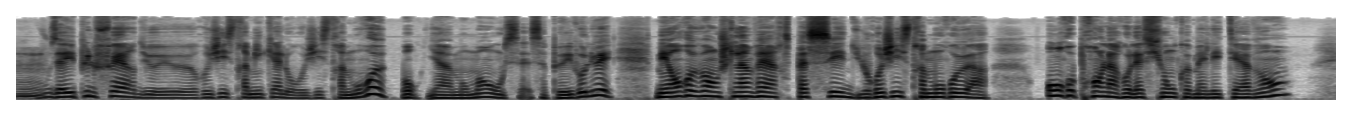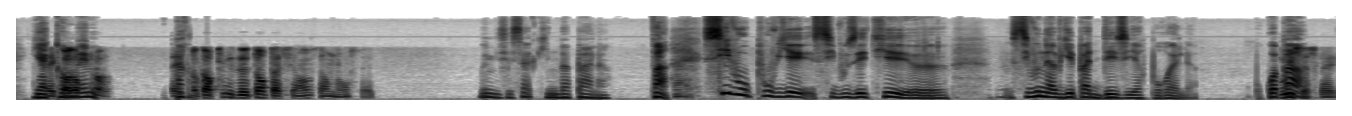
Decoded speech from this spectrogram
Mhm. Vous avez pu le faire du euh, registre amical au registre amoureux. Bon, il y a un moment où ça, ça peut évoluer. Mais en revanche, l'inverse, passer du registre amoureux à on reprend la relation comme elle était avant, il y a Avec quand encore- même... avec encore plus de temps passé ensemble en fait. Oui, mais c'est ça qui ne va pas là. Enfin, si vous pouviez, si vous étiez, euh, si vous n'aviez pas de désir pour elle, pourquoi Oui, pas ça serait.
